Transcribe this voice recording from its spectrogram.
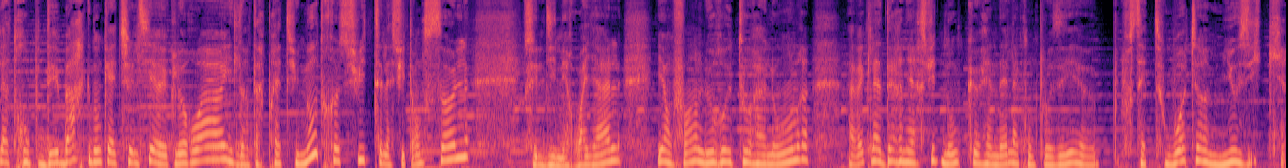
La troupe débarque donc à Chelsea avec le roi. Il interprète une autre suite, la suite en sol. C'est le dîner royal. Et enfin, le retour à Londres avec la dernière suite donc que Handel a composée euh, pour cette Water Music.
